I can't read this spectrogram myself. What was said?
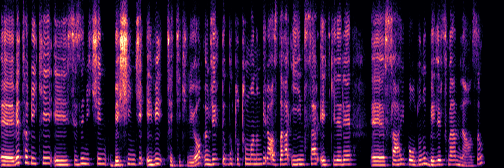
Eee, ve tabii ki, eee, sizin için 5. evi tetikliyor. Öncelikle bu tutulmanın biraz daha iyimser etkilere, sahip olduğunu belirtmem lazım.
